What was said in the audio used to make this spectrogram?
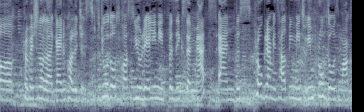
a professional uh, gynecologist. To do those courses, you really need physics and maths, and this program is helping me to improve those marks,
